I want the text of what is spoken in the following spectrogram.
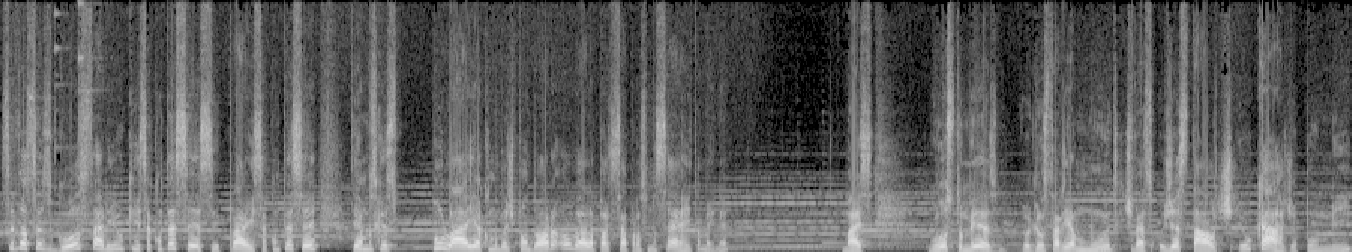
se vocês gostariam que isso acontecesse. Para isso acontecer, temos que pular aí a Comandante Pandora ou ela pode ser a próxima CR também, né? Mas Gosto mesmo? Eu gostaria muito que tivesse o Gestalt e o Cardia. Por mim,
